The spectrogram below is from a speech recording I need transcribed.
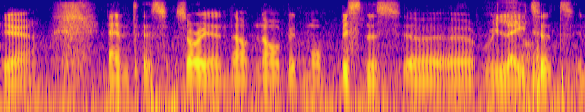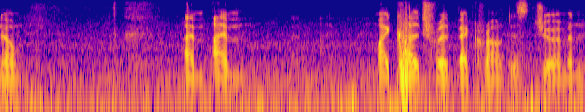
Yeah, and uh, sorry, now now a bit more business uh, related. Sure. You know, I'm I'm my cultural background is German,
